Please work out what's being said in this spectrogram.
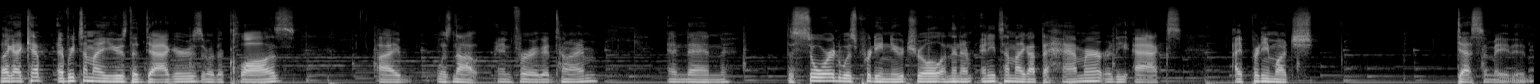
Like I kept every time I used the daggers or the claws, I was not in for a good time. And then the sword was pretty neutral. And then anytime I got the hammer or the axe, I pretty much decimated.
